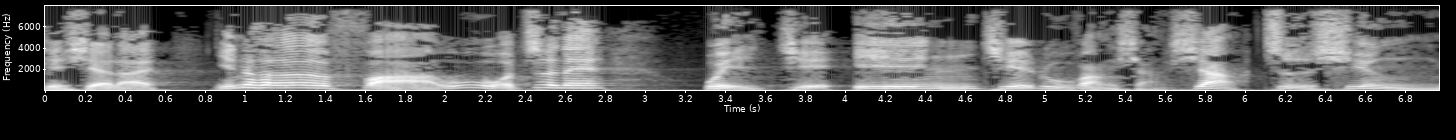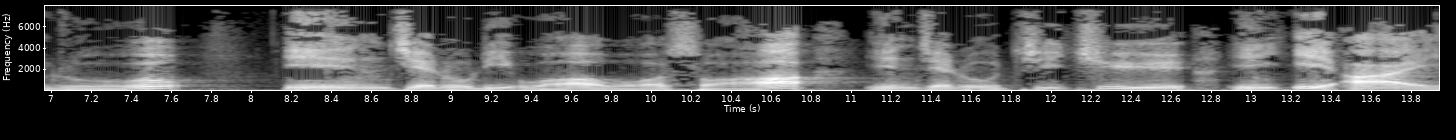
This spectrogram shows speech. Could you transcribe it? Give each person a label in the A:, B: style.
A: 接下来，因何法无我智呢？为结因介入妄想相，自性如因介入离我我所，因介入积聚，因业爱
